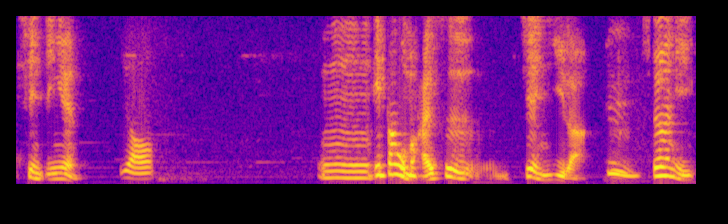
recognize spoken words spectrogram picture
性经验。有。嗯，一般我们还是建议啦。嗯，虽然你。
